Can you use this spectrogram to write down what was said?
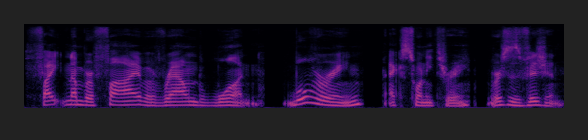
Fight number five of round one Wolverine, X23, versus Vision.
